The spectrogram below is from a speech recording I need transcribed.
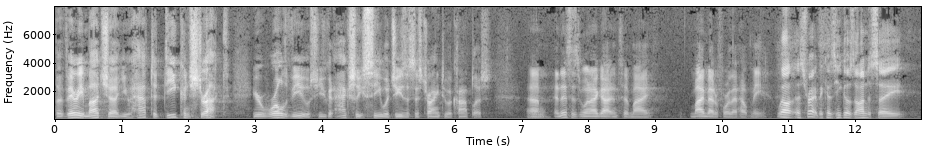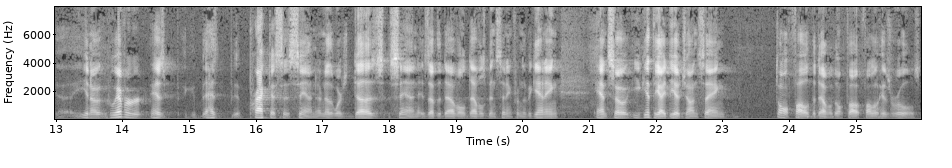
but very much uh, you have to deconstruct your worldview so you can actually see what Jesus is trying to accomplish. Um, and this is when I got into my my metaphor that helped me. Well, that's right, because he goes on to say you know, whoever has has practices sin, in other words, does sin, is of the devil. Devil's been sinning from the beginning, and so you get the idea. John saying, "Don't follow the devil. Don't follow, follow his rules."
